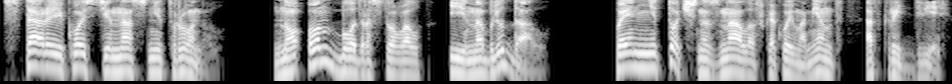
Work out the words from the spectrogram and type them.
Старые кости нас не тронул, но он бодрствовал и наблюдал. Пенни точно знала, в какой момент открыть дверь.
